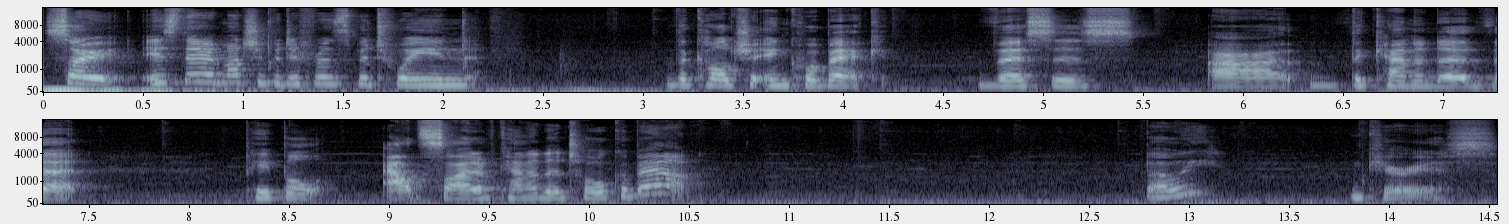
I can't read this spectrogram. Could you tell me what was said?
So, is there much of a difference between the culture in Quebec versus uh, the Canada that people outside of Canada talk about? Bowie? I'm curious.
